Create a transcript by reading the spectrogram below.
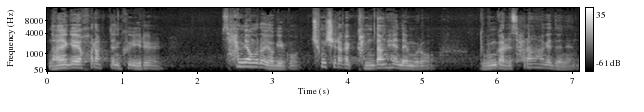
나에게 허락된 그 일을 사명으로 여기고 충실하게 감당해내므로 누군가를 사랑하게 되는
